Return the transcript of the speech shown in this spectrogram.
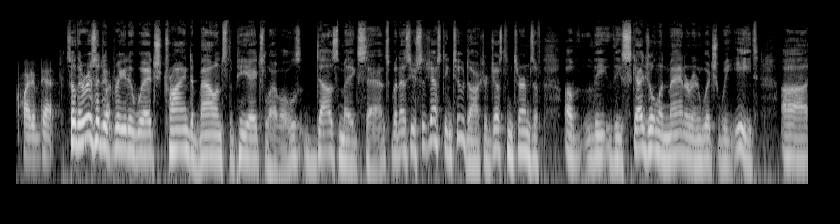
quite a bit. So there is a degree to which trying to balance the pH levels does make sense. But as you're suggesting too, doctor, just in terms of of the the schedule and manner in which we eat. Uh,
